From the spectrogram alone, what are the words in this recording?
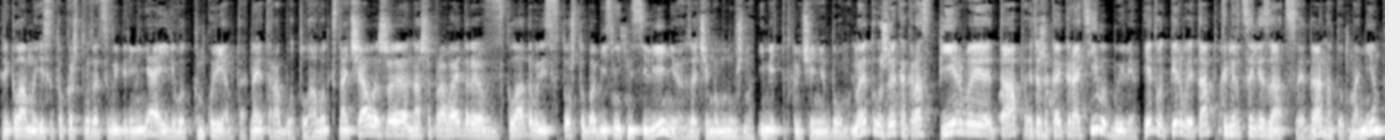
реклама, если только что называется «Выбери меня» или вот конкурента, на это работала. А вот сначала же наши провайдеры вкладывались в то, чтобы объяснить населению, зачем им нужно иметь подключение дома. Но это уже как раз первый этап, это же кооперативы были, и это вот первый этап коммерциализации, да, на тот момент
